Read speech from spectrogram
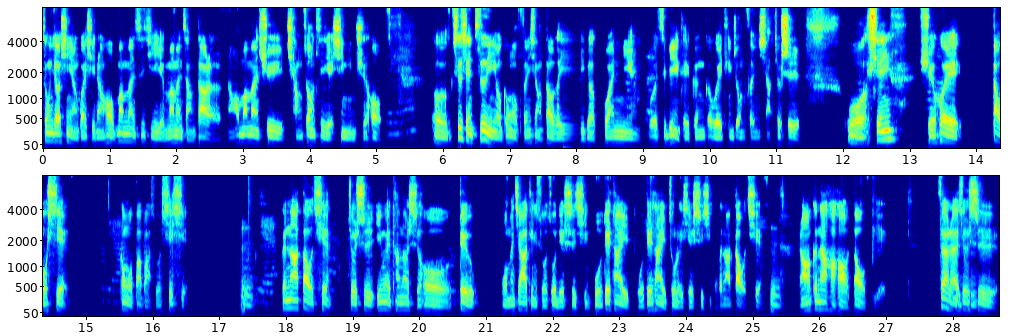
宗教信仰关系，然后慢慢自己也慢慢长大了，然后慢慢去强壮自己的心灵之后，呃，之前志颖有跟我分享到的一个观念，我这边也可以跟各位听众分享，就是我先。学会道谢，跟我爸爸说谢谢，嗯，跟他道歉，就是因为他那时候对我们家庭所做的事情，我对他也我对他也做了一些事情，我跟他道歉，嗯，然后跟他好好道别。再来就是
